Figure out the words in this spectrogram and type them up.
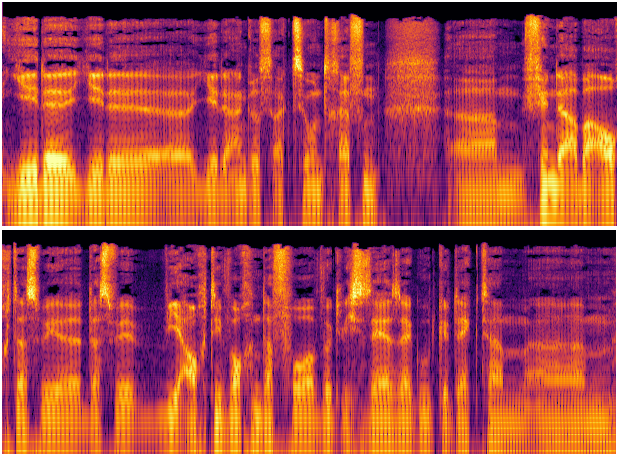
jede jede äh, jede Angriffsaktion treffen. Ähm, finde aber auch, dass wir dass wir wie auch die Wochen davor wirklich sehr sehr gut gedeckt haben. Ähm,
